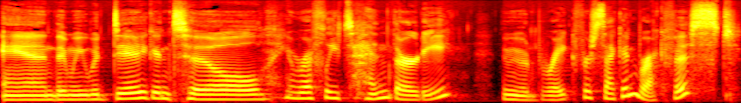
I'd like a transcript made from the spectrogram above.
And then we would dig until roughly 1030. Then we would break for second breakfast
